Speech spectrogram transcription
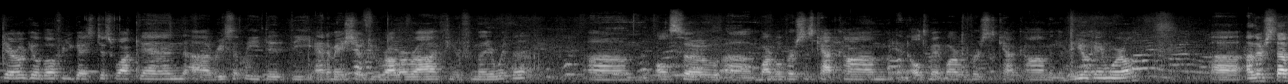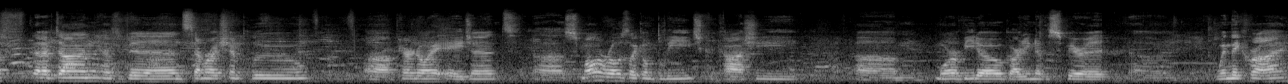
Darrel Guilbeau. For you guys just walked in, uh, recently did the anime show Durarara. If you're familiar with it. Um, also, uh, Marvel vs. Capcom and Ultimate Marvel vs. Capcom in the video game world. Uh, other stuff that I've done has been Samurai Champloo, uh, Paranoia Agent, uh, smaller roles like on Bleach, Kekkaishi, um, Moribito, Guardian of the Spirit, uh, When They Cry,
